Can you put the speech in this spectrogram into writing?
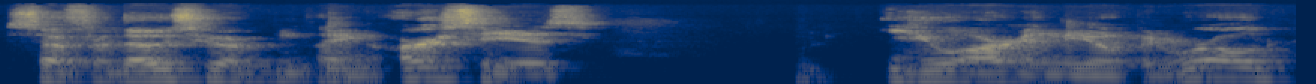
So for those who have been playing Arceus, you are in the open world.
